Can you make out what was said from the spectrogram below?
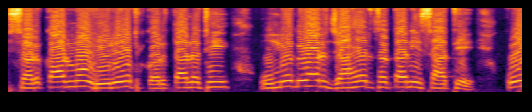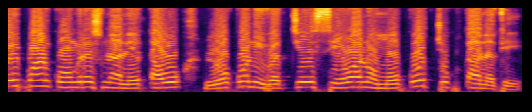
સરકારનો વિરોધ કરતા નથી. ઉમેદવાર જાહેર થતાની સાથે કોઈ પણ કોંગ્રેસના નેતાઓ લોકોની વચ્ચે સેવાનો મોકો ચૂકતા નથી.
